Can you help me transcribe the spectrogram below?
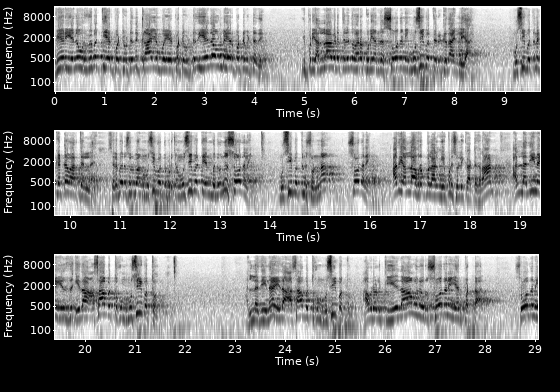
வேறு ஏதோ ஒரு விபத்து ஏற்பட்டு விட்டது காயம் ஏற்பட்டு விட்டது ஏதோ ஒன்று ஏற்பட்டு விட்டது. இப்படி அல்லாவிடத்திலிருந்து வரக்கூடிய அந்த சோதனை முசீபத்து இருக்குதா இல்லையா? முசீபத்துனா கெட்ட வார்த்தை இல்லை. சில பேர் சொல்லுவாங்க முசீபத்து பிடிச்ச முசீபத்து என்பது வந்து சோதனை. முசீபத்துன்னு சொன்னா சோதனை. அது அல்லாஹ் ரப்பல் எப்படி சொல்லி காட்டுகிறான்? அல்லதீன இதா அசாபத்துகும் முசீபத்தும் அல்லதீன இதா அசாபத்துக்கும் முசீபத்தும் அவர்களுக்கு ஏதாவது ஒரு சோதனை ஏற்பட்டால் சோதனை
